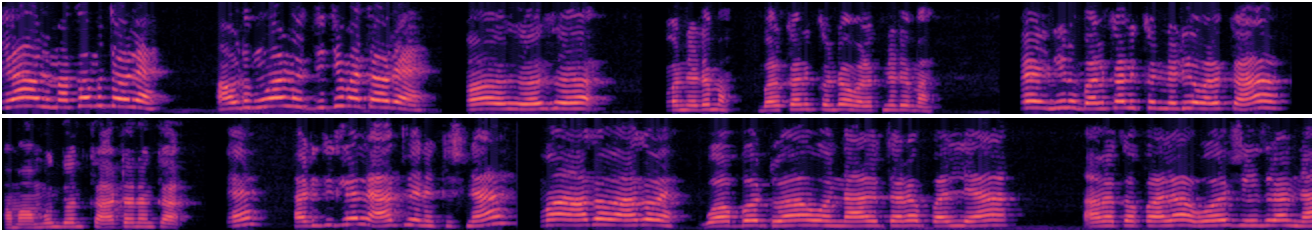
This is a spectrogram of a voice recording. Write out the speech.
ಯಾರು ಮಕ ಮುಟ್ಟಾಳೆ ಅವ್ಳು ಮೂವಳು ಜಿಜಿ ಮಾತಾವ್ರೆ ಹಾ ಸೇ ಒಂದ್ ನಡಮ್ಮ ಬಲ್ಕಾಲಿ ಕಂಡ ಒಳಕ್ ನಡಿಯಮ್ಮ ಏ ನೀನು ಬಲ್ಕಾಲಿ ಕಂಡು ನಡಿಯೋ ಒಳಕ ನಮ್ಮ ಅಮ್ಮಂದೊಂದು ಕಾಟನಂಕ ಏ ಅಡಿಗೆಲ್ಲ ಹಾಕ್ಲೇನ ಕೃಷ್ಣ ಹ್ಞೂ ಆಗವ ಆಗವೆ ಒಬ್ಬಟ್ಟು ಒಂದ್ ನಾಲ್ಕು ತರ ಪಲ್ಯ ಆಮೇಲೆ ಪಲಾವು ಸಿದ್ರನ್ನ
